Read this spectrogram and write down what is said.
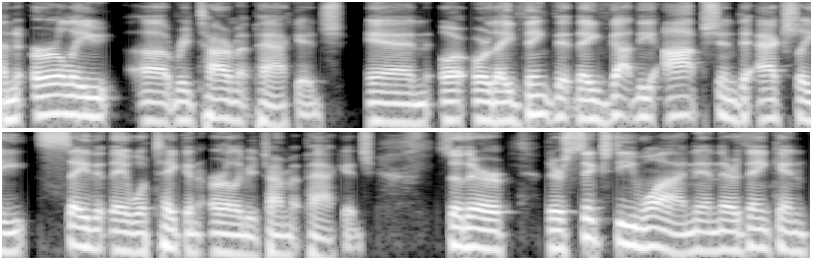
an early uh, retirement package and or, or they think that they've got the option to actually say that they will take an early retirement package. So they're they're 61 and they're thinking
